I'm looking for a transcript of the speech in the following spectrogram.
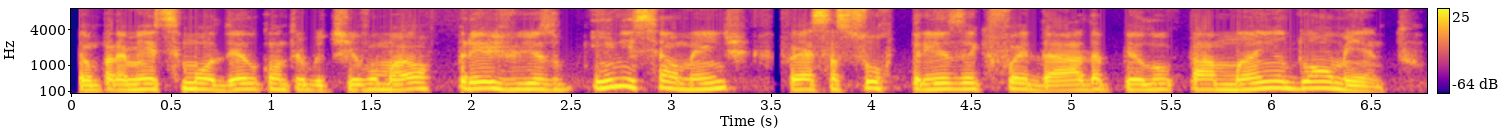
Então, para mim, esse modelo contributivo, o maior prejuízo inicialmente foi essa surpresa que foi dada pelo tamanho do aumento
